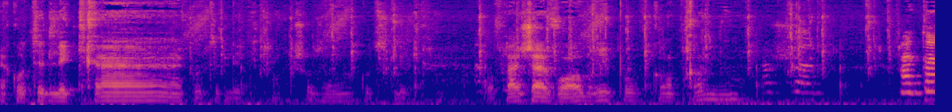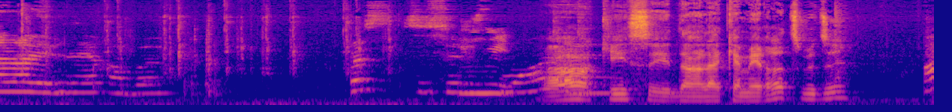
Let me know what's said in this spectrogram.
À côté de l'écran, à côté de l'écran. Quelque chose de noir à côté de l'écran. Faut que j'aille voir, Brie, pour comprendre. là. Attends, là, les lumières en bas. Pas si c'est Oui. Ah, ok, c'est dans la caméra, tu veux dire? Ouais.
